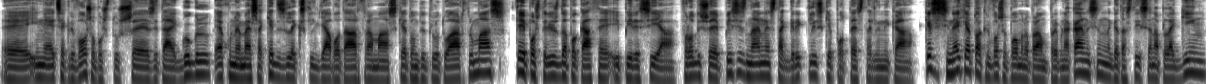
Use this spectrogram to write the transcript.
ε, είναι έτσι ακριβώς όπως τους ε, ζητάει Google. Έχουν μέσα και τις λέξεις κλειδιά από τα άρθρα μας και τον τίτλο του άρθρου μας και υποστηρίζονται από κάθε υπηρεσία. Φρόντισε επίσης να είναι στα γκρίκλι και ποτέ στα ελληνικά. Και στη συνέχεια, το ακριβώς επόμενο πράγμα που πρέπει να κάνεις είναι να εγκαταστήσεις ένα plugin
